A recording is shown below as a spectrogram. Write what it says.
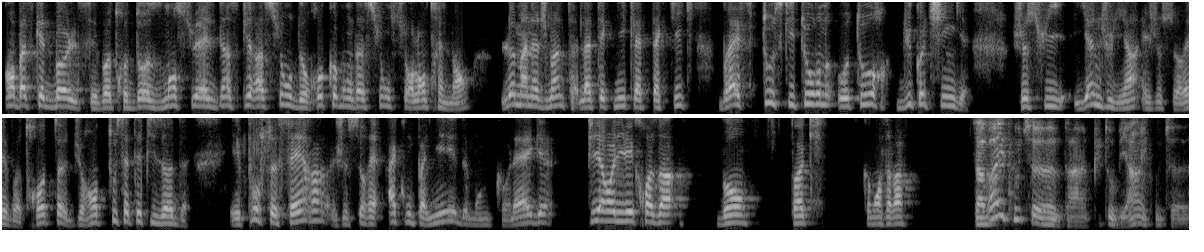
en basketball. C'est votre dose mensuelle d'inspiration, de recommandations sur l'entraînement, le management, la technique, la tactique, bref, tout ce qui tourne autour du coaching. Je suis Yann Julien et je serai votre hôte durant tout cet épisode. Et pour ce faire, je serai accompagné de mon collègue Pierre-Olivier Croizat. Bon, Poc, comment ça va? Ça va, écoute, euh, bah, plutôt bien. Écoute, euh,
